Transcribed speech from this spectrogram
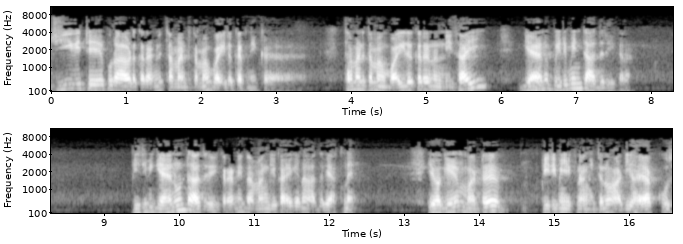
ජීවිතේ පුරාවට කරන්නේ තමන්ට තමන් වෛර කරන එක. තමන්ට තමන් වෛර කරන නිසායි ඥාන පිරිමින්ට ආදරය කරන්නේ. පිරිමි ඥානුන්ට ආදරය කරන්නේ තමන්ගේ කය ගැන ආදරයක් නැහැ. ඒ වගේම මට පිරිමියෙක් නම් හිතනවා අඩි 6ක් උස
